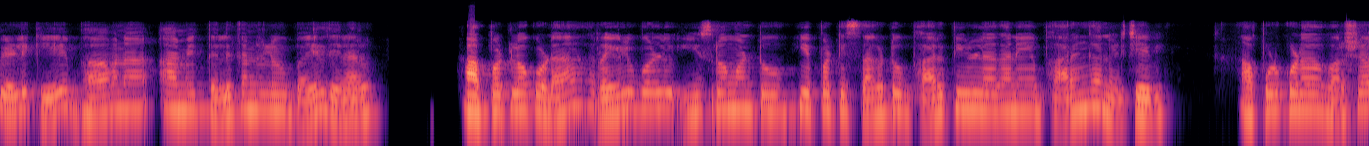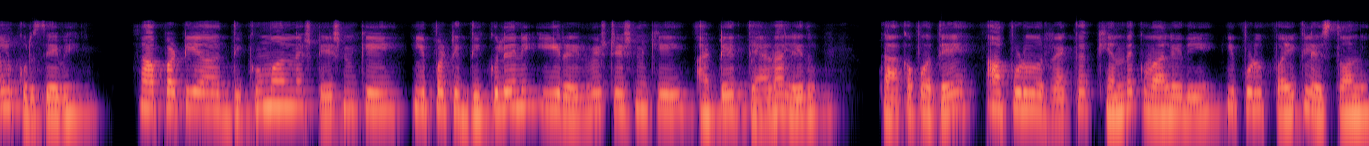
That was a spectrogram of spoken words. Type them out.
పెళ్ళికి భావన ఆమె తల్లిదండ్రులు బయలుదేరారు. అప్పట్లో కూడా రైలు బళ్ళు ఈశ్రోమంటూ ఇప్పటి సగటు భారతీయుల్లాగానే భారంగా నడిచేవి. అప్పుడు కూడా వర్షాలు కురిసేవి. అప్పటి ఆ దిక్కుమాలిన స్టేషన్కి ఇప్పటి దిక్కులేని ఈ రైల్వే స్టేషన్కి అట్టే తేడా లేదు. కాకపోతే అప్పుడు రెక్క కిందకి వాలేది ఇప్పుడు పైకి లేస్తోంది.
